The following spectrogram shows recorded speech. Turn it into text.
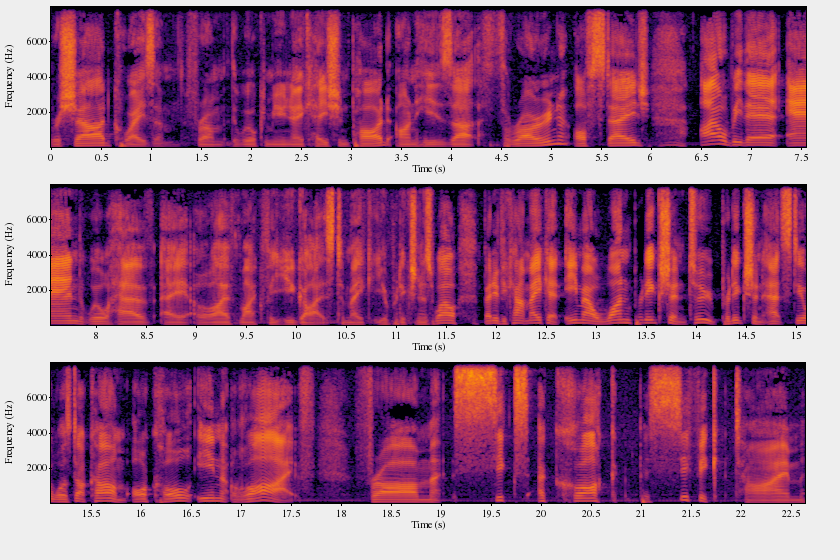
Rashad Quasem from the Will Communication Pod on his uh, throne off stage. I'll be there and we'll have a live mic for you guys to make your prediction as well. But if you can't make it, email one prediction to prediction at steelewars.com or call in live from six o'clock Pacific time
